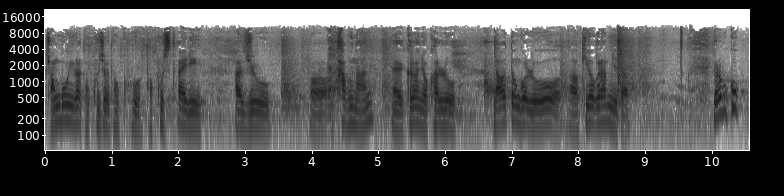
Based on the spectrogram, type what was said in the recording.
정봉이가 덕후죠, 덕후, 덕후 스타일이 아주 어, 다분한 예, 그런 역할로 나왔던 걸로 어, 기억을 합니다. 여러분 꼭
